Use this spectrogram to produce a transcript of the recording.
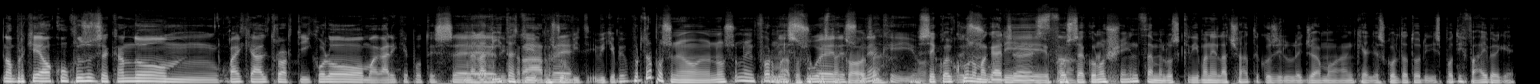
No, perché ho concluso cercando mh, qualche altro articolo magari che potesse ma la vita ti- ritrarre su Wiki- Wikipedia. Purtroppo sono- non sono informato le su sue- questa sue- cosa. neanche io, Se qualcuno sue magari gesta. fosse a conoscenza me lo scriva nella chat così lo leggiamo anche agli ascoltatori di Spotify perché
